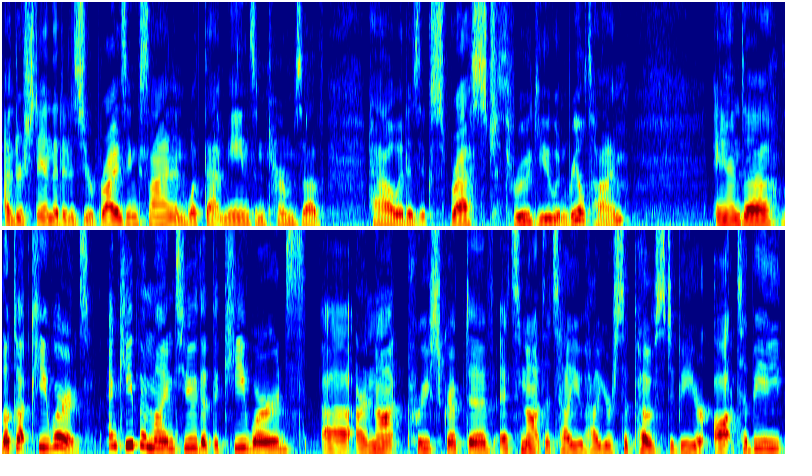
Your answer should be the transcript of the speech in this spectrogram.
Understand that it is your rising sign and what that means in terms of how it is expressed through you in real time. And uh, look up keywords. And keep in mind, too, that the keywords uh, are not prescriptive. It's not to tell you how you're supposed to be or ought to be,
